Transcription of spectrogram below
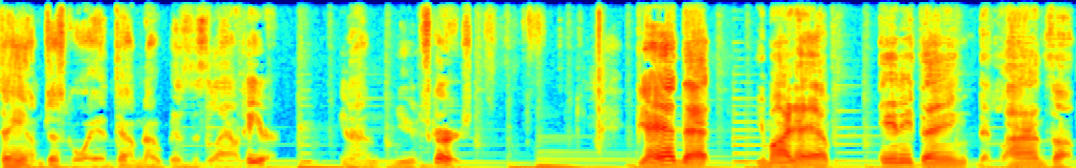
to him. Just go ahead and tell him no business allowed here. You know, you're discouraged. If you had that, you might have anything that lines up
